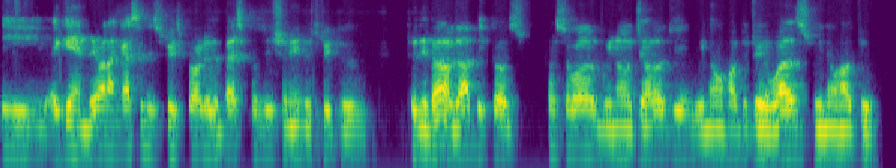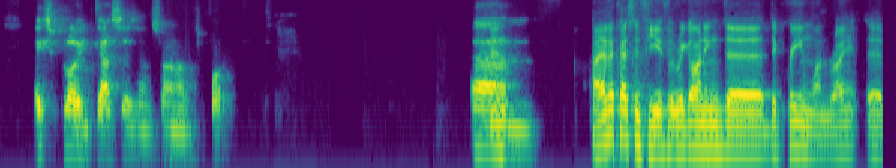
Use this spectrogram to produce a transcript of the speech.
the again, the oil and gas industry is probably the best positioned industry to to develop that because first of all, we know geology, we know how to drill wells, we know how to exploit gases and so on and so forth. Um, I have a question for you regarding the the green one, right? Uh,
